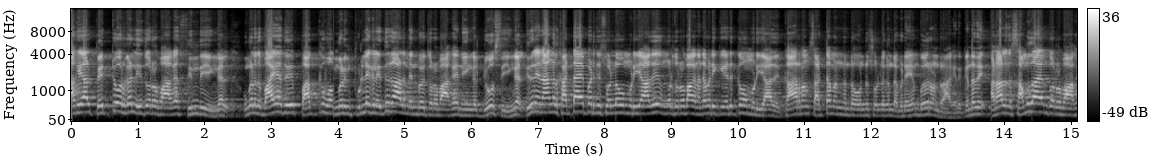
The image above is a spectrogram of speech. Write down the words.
ஆகையால் பெற்றோர்கள் இது தொடர்பாக சிந்தியுங்கள். உங்களது வயது பக்குவம் உங்களின் பிள்ளைகள் எதிர்காலம் என்பது தொடர்பாக நீங்கள் யோசியுங்கள். இதனை நாங்கள் கட்டாயப்படுத்தி சொல்லவும் முடியாது உங்கள் தொடர்பாக நடவடிக்கை எடுக்கவும் முடியாது. காரணம் சட்டம் என்கின்ற ஒன்று சொல்லுகின்ற விடயம் வேறொன்றாக இருக்கின்றது. ஆனால் இந்த சமுதாயம் தொடர்பாக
